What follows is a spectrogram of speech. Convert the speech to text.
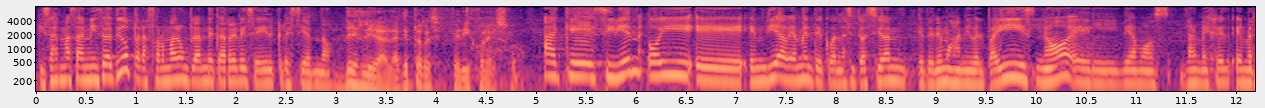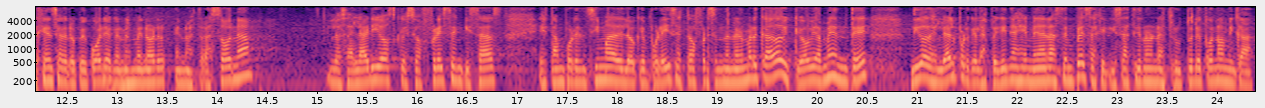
quizás más administrativos para formar un plan de carrera y seguir creciendo. Desleal, ¿a qué te referís con eso? A que si bien hoy eh, en día, obviamente, con la situación que tenemos a nivel país, ¿no? El, digamos, la emergen- emergencia agropecuaria que no es menor en nuestra zona. Los salarios que se ofrecen quizás están por encima de lo que por ahí se está ofreciendo en el mercado y que obviamente, digo desleal porque las pequeñas y medianas empresas que quizás tienen una estructura económica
